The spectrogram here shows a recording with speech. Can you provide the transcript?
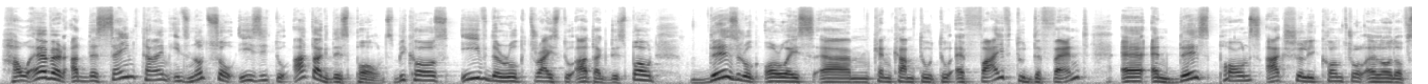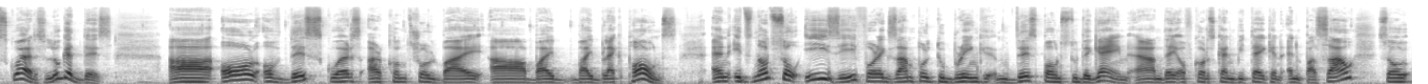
However at the same time it's not so easy to attack these pawns because if the rook tries to attack this pawn this rook always um, can come to, to f5 to defend uh, and these pawns actually control a lot of squares. Look at this uh, all of these squares are controlled by uh, by by black pawns. And it's not so easy for example to bring these pawns to the game. And they of course can be taken en passant so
